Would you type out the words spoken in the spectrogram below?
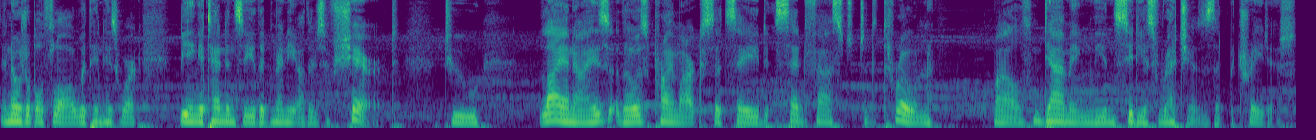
a notable flaw within his work being a tendency that many others have shared, to lionize those Primarchs that stayed steadfast to the throne, while damning the insidious wretches that betrayed it.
